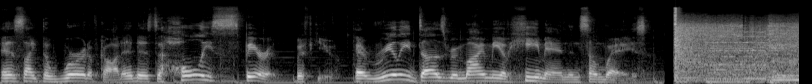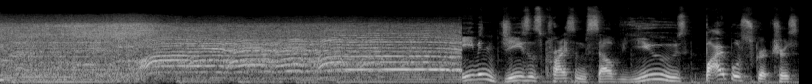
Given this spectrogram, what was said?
is like the word of God. It is the Holy Spirit with you. It really does remind me of He-Man in some ways. Even Jesus Christ himself used Bible scriptures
